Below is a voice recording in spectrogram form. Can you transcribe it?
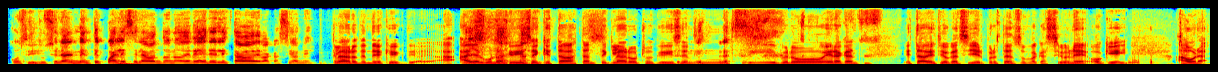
constitucionalmente, ¿cuál es el abandono de ver? Él estaba de vacaciones. Claro, tendrías que. Hay algunos que dicen que está bastante claro, otros que dicen, mm, sí, pero era estaba vestido canciller, pero está en sus vacaciones. Ok. Ahora,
